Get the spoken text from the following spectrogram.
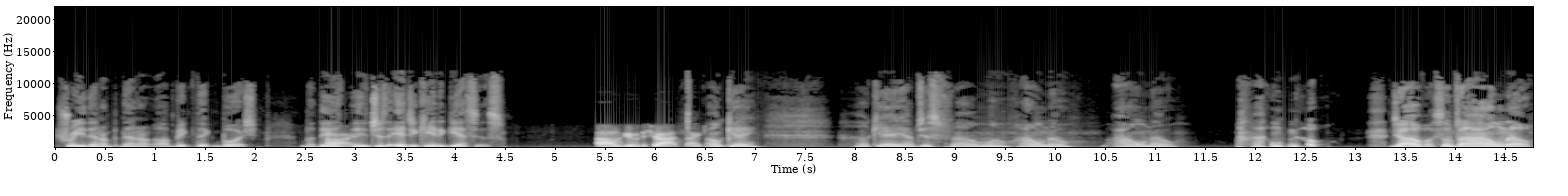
tree than a than a, a big thick bush. But these right. these just educated guesses. I'll give it a shot. Thank you. Okay. Okay, I'm just I don't know. I don't know. I don't know. I don't know. Java, sometimes I don't know.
